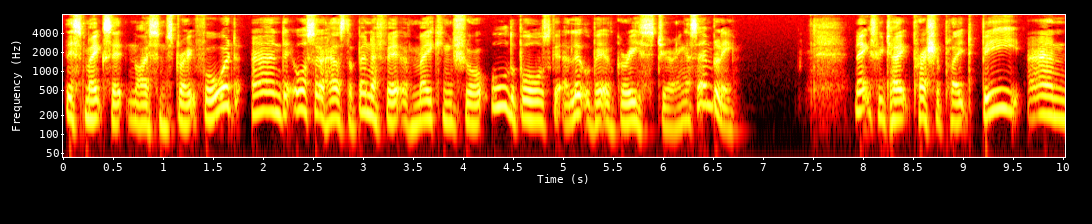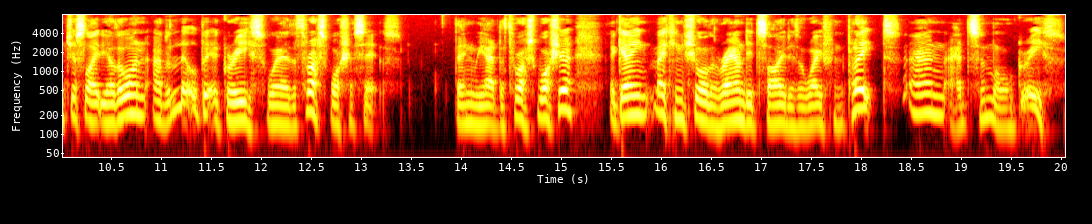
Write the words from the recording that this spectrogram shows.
This makes it nice and straightforward and it also has the benefit of making sure all the balls get a little bit of grease during assembly. Next we take pressure plate B and just like the other one add a little bit of grease where the thrust washer sits. Then we add the thrust washer, again making sure the rounded side is away from the plate and add some more grease.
